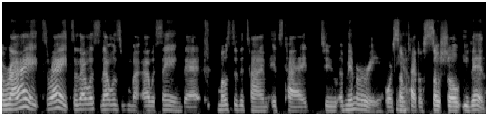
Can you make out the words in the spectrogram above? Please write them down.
Right, right. So that was that was my, I was saying that most of the time it's tied to a memory or some yeah. type of social event.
